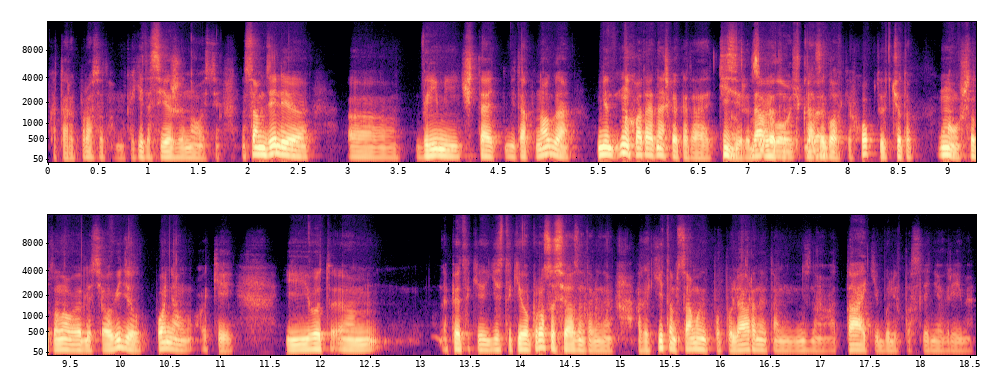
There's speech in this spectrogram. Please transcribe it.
которые просто там какие-то свежие новости. На самом деле э, времени читать не так много. Мне, ну, хватает, знаешь, как это, тизеры, да, заголовочки, да? заголовки, хоп, ты что-то, ну, что-то новое для себя увидел, понял, окей. И вот, эм, опять-таки, есть такие вопросы, связанные там, а какие там самые популярные, там, не знаю, атаки были в последнее время.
